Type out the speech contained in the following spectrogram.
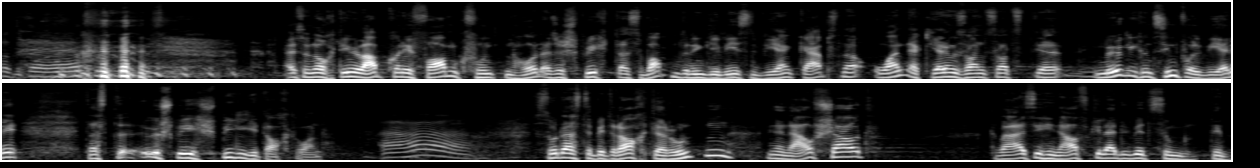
Okay. also nachdem er überhaupt keine Farben gefunden hat, also sprich, dass Wappen drin gewesen wären, gab es noch einen Erklärungsansatz, der möglich und sinnvoll wäre, dass da ursprünglich Spiegel gedacht waren. Ah. So dass der Betrachter unten, wenn er hinaufschaut, quasi hinaufgeleitet wird zum den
